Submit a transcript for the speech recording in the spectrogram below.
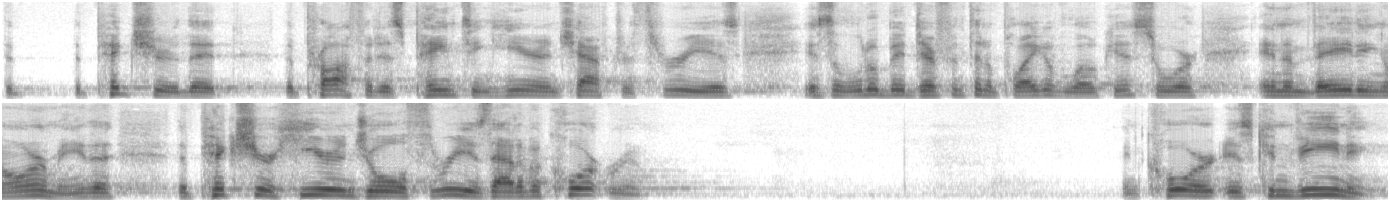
The, the picture that the prophet is painting here in chapter 3 is, is a little bit different than a plague of locusts or an invading army. The, the picture here in Joel 3 is that of a courtroom. And court is convening.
